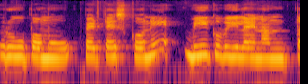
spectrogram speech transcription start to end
రూపము పెట్టేసుకొని మీకు వీలైనంత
